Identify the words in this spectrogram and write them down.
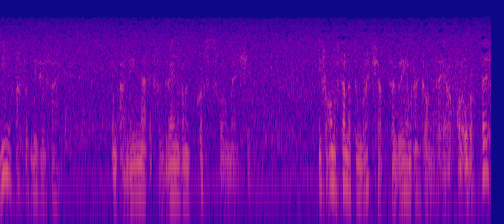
meer achter deze zaak... dan alleen maar het verdwijnen van een kostschoolmeisje. Ik veronderstel dat toen Bradshaw zijn Graham aanklampte... hij ervan overtuigd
